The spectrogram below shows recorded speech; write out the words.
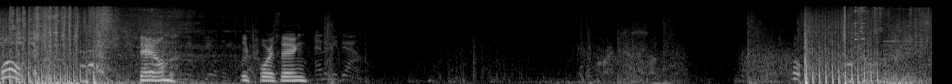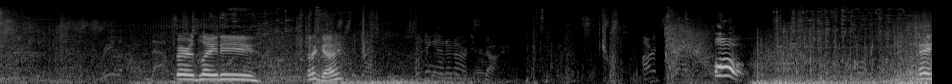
Whoa! Damn. You poor thing. Enemy down. Oh. Bird lady. Is that a guy? Shooting at an arc star. Arc star. Oh! Hey.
